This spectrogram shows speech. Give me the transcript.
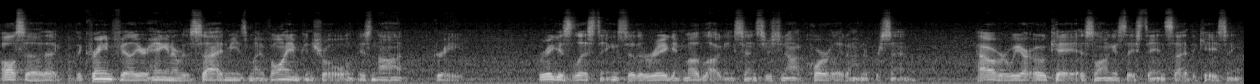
Also, that the crane failure hanging over the side means my volume control is not great. Rig is listing, so the rig and mud logging sensors do not correlate 100%. However, we are okay as long as they stay inside the casing.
